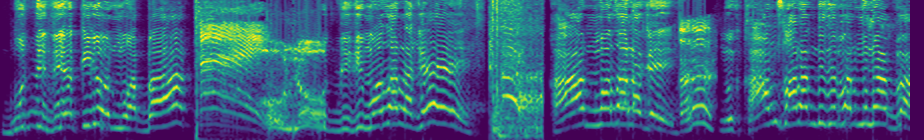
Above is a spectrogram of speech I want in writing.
বুদ্ধি দিয়ে কি করব আব্বা? বুদ্ধি কি মজা লাগে? খান মজা লাগে। খান সারান দিতে পারব না আব্বা।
